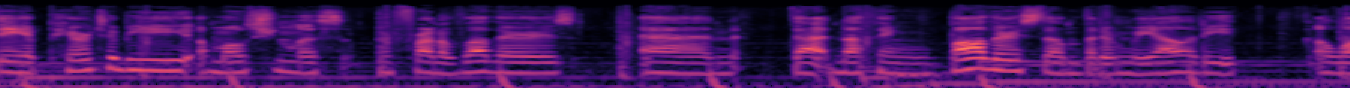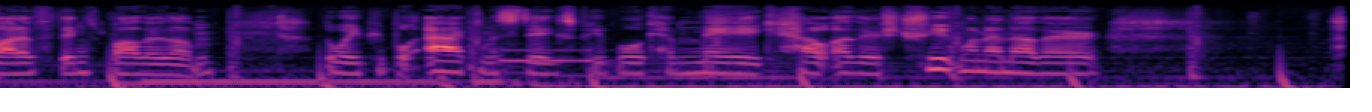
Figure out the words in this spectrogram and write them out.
They appear to be emotionless in front of others and that nothing bothers them, but in reality, a lot of things bother them. The way people act, mistakes people can make, how others treat one another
